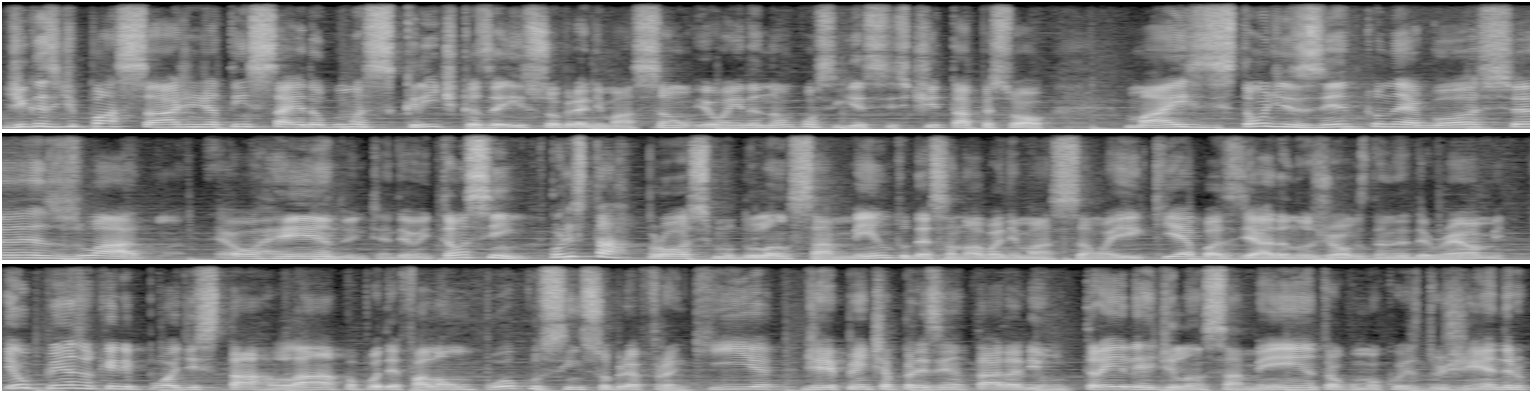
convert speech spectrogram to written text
Diga-se de passagem, já tem saído algumas críticas aí sobre a animação, eu ainda não consegui assistir, tá pessoal? Mas estão dizendo que o negócio é zoado, é horrendo, entendeu? Então assim, por estar próximo do lançamento dessa nova animação aí, que é baseada nos jogos da NetherRealm, eu penso que ele pode estar lá para poder falar um pouco sim sobre a franquia, de repente apresentar ali um trailer de lançamento, alguma coisa do gênero,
